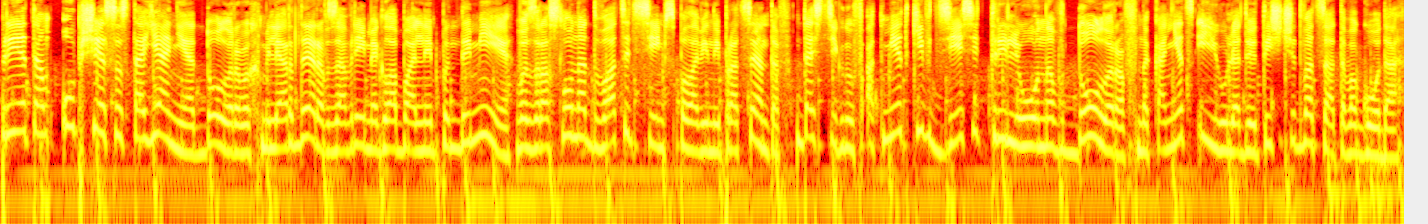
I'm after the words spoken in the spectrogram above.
При этом общее состояние долларовых миллиардеров за время глобальной пандемии возросло на 27,5%, достигнув отметки в 10 триллионов долларов на конец июля 2020 года.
